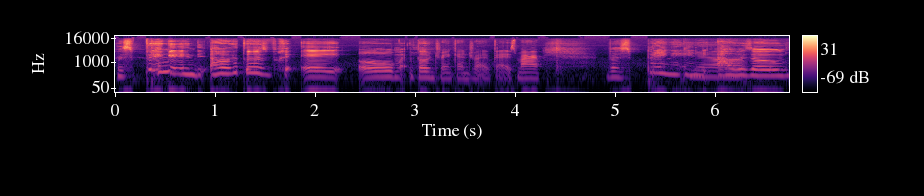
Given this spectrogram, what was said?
We springen in die auto's. Hey, oh, my, don't drink and drive, guys. Maar we springen in die auto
